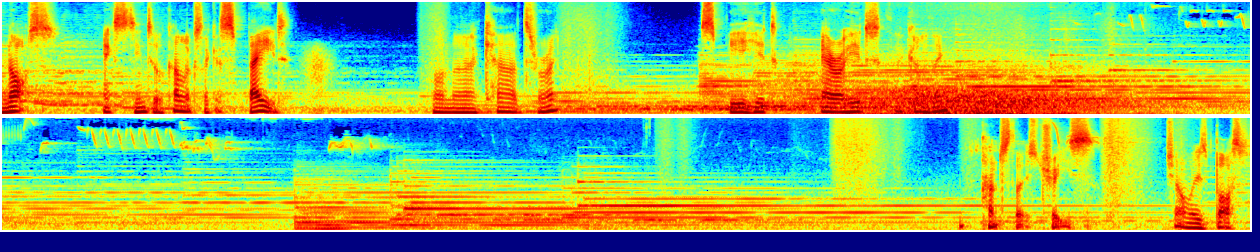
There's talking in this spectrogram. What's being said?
Not accidental. Kind of looks like a spade on uh, cards, right? Spearhead, arrowhead, that kind of thing. punch those trees. Shamu's boss.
